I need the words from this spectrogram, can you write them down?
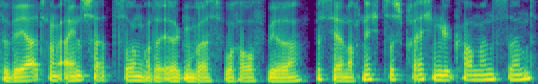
Bewertung, Einschätzung oder irgendwas, worauf wir bisher noch nicht zu sprechen gekommen sind?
